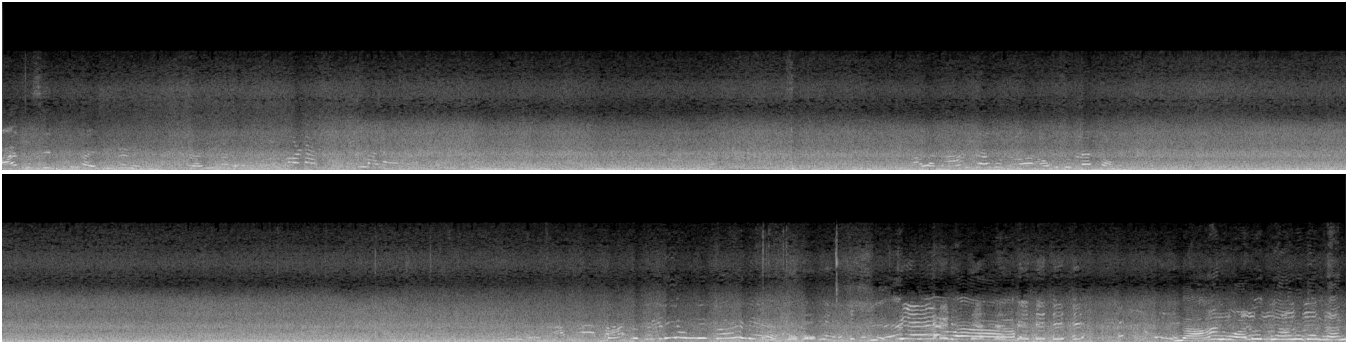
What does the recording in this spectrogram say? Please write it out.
ಆದ್ರೂ ಸಿಕ್ತು ಗೈಸ್ ಇದರಲ್ಲಿ ಸಣ್ಣದು ಅಲ್ಲ ನಾನು ತಗೋದು ಔಷಧ ಬೇಕು ನಾನು ಬಿಡಿ ಅವ್ನಿಗೆ ಗಾಡಿ ನಾನು ಒಡು ಜ್ಞಾನದಲ್ಲಿ ನನ್ನ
